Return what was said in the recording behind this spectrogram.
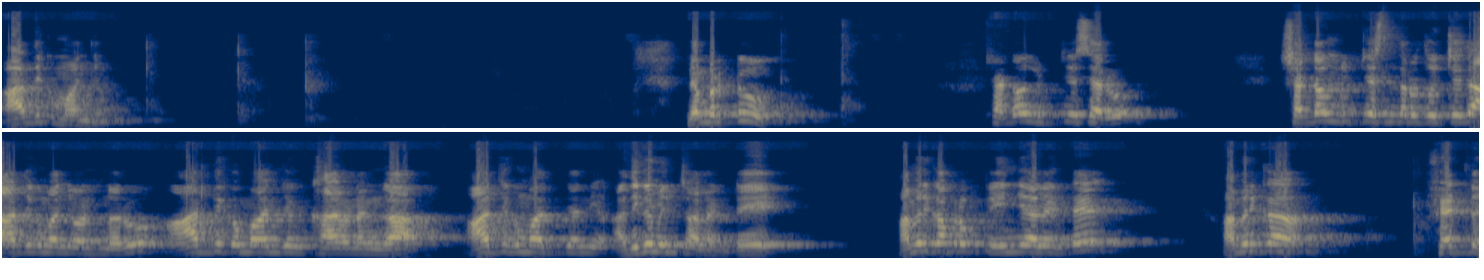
ఆర్థిక మాంద్యం. Number two. షట్డౌన్ లిఫ్ట్ చేశారు. షట్డౌన్ లిఫ్ట్ చేసిన తర్వాత వచ్చేది ఆర్థిక మాంద్యం అంటున్నారు. ఆర్థిక మాంద్యం కారణంగా ఆర్థిక మాంద్యాన్ని అధిగమించాలంటే అమెరికా ప్రభుత్వం ఏం చేయాలంటే అమెరికా ఫెడ్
